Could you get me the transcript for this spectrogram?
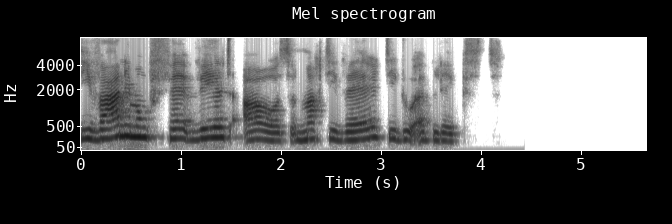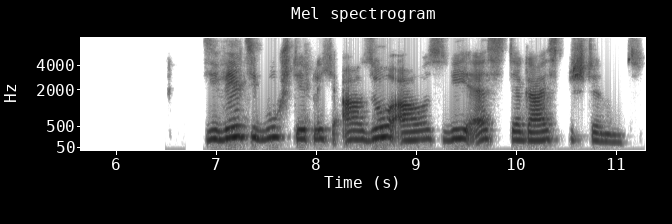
Die Wahrnehmung wählt aus und macht die Welt, die du erblickst. Sie wählt sie buchstäblich so aus, wie es der Geist bestimmt.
